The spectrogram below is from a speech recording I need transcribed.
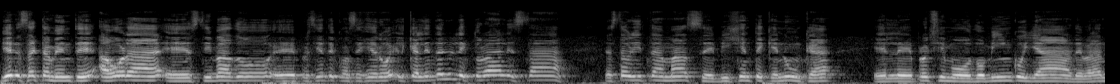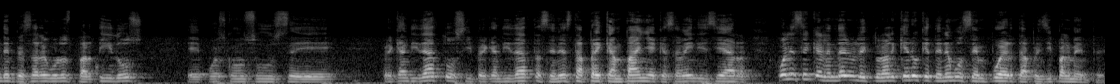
Bien, exactamente. Ahora, eh, estimado presidente consejero, el calendario electoral está está ahorita más eh, vigente que nunca. El eh, próximo domingo ya deberán de empezar algunos partidos eh, pues con sus precandidatos y precandidatas en esta precampaña que se va a iniciar. ¿Cuál es el calendario electoral? ¿Qué lo que tenemos en puerta principalmente?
